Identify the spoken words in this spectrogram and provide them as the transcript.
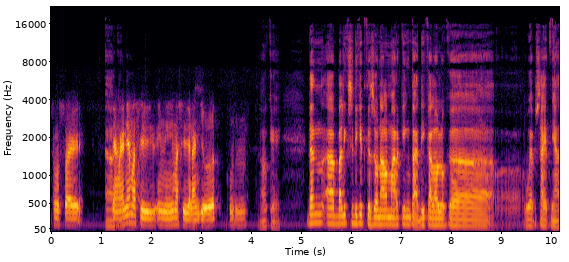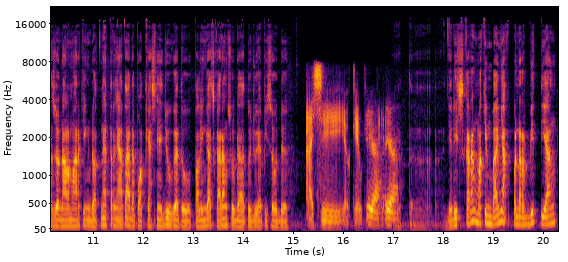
selesai. Ah, yang lainnya masih ini masih lanjut. Mm. Oke. Dan eh, balik sedikit ke zonal marking tadi, kalau lo ke websitenya zonalmarking.net ternyata ada podcastnya juga tuh. Paling nggak sekarang sudah 7 episode. I see. Oke, oke. Iya, oke. iya. Gitu. Jadi sekarang makin banyak penerbit yang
